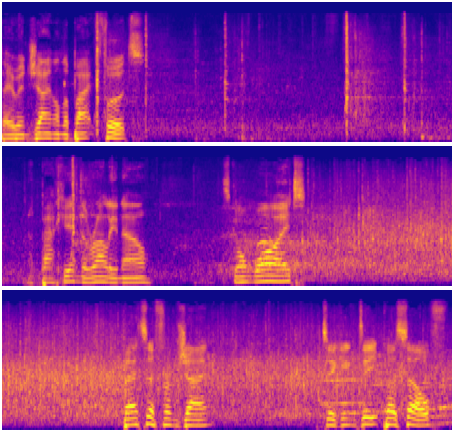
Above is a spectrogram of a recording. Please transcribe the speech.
Beiwen Zhang on the back foot. And back in the rally now. It's gone wide. Better from Zhang. Digging deep herself.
